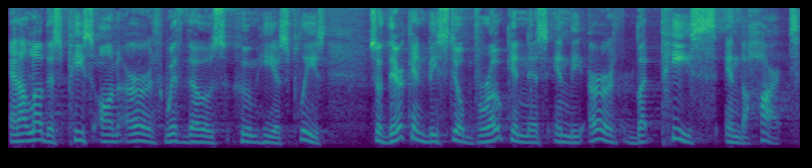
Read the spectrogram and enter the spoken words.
And I love this peace on earth with those whom he is pleased. So there can be still brokenness in the earth, but peace in the heart.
